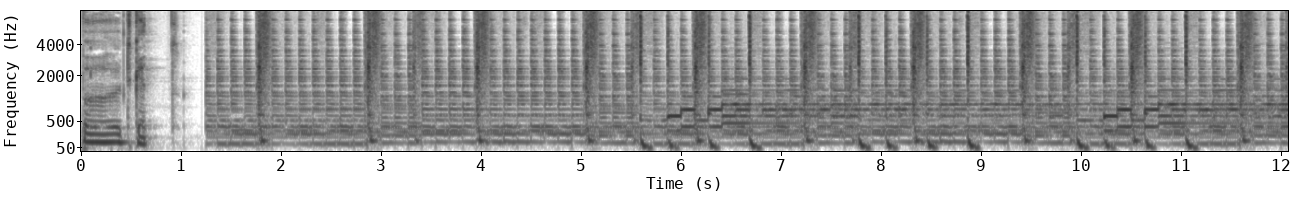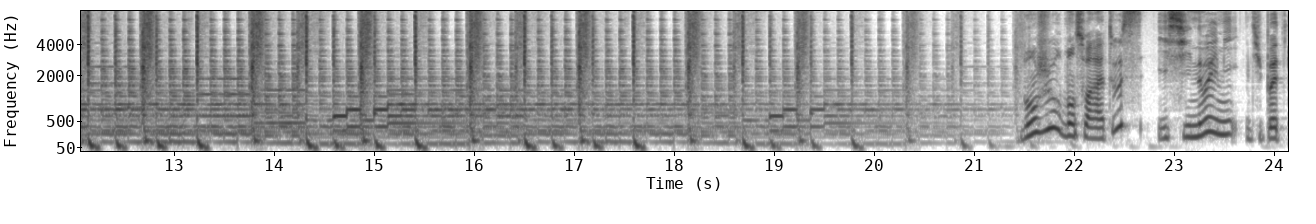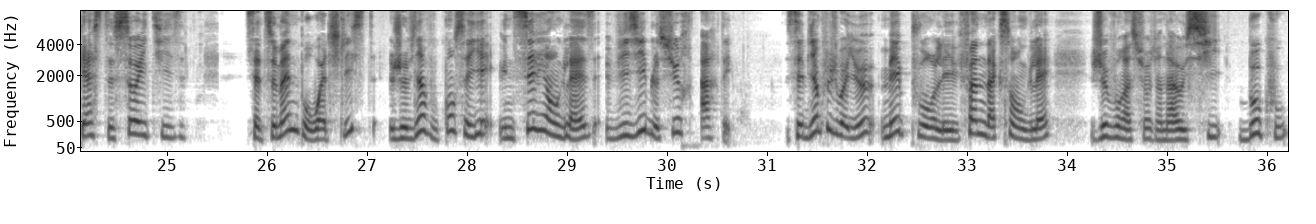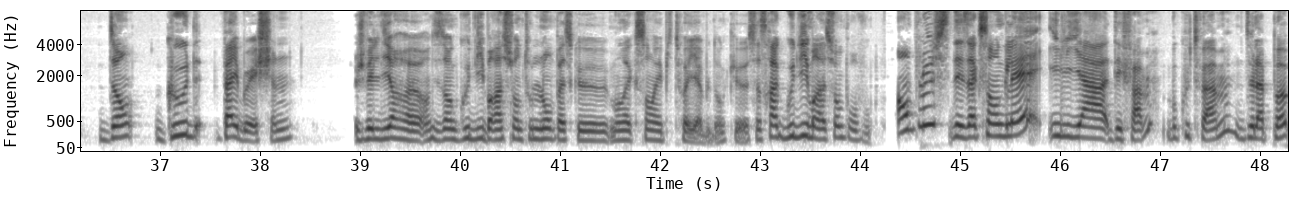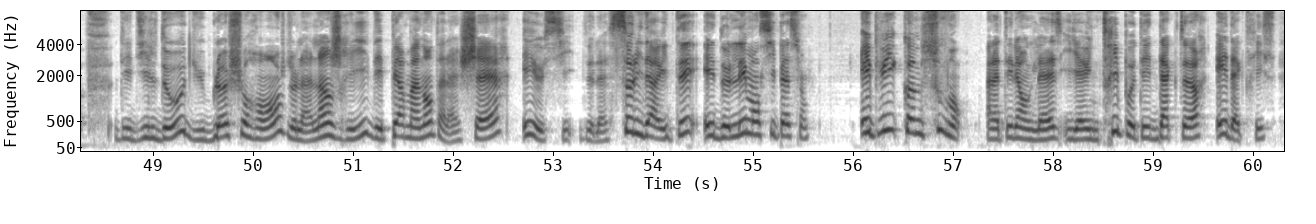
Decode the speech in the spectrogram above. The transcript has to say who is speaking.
Speaker 1: Podcast.
Speaker 2: Bonjour, bonsoir à tous, ici Noémie du podcast So It Is. Cette semaine pour Watchlist, je viens vous conseiller une série anglaise visible sur Arte. C'est bien plus joyeux, mais pour les fans d'accent anglais, je vous rassure, il y en a aussi beaucoup dans Good Vibration, je vais le dire euh, en disant good vibration tout le long parce que mon accent est pitoyable. Donc euh, ça sera good vibration pour vous. En plus des accents anglais, il y a des femmes, beaucoup de femmes, de la pop, des dildos, du blush orange, de la lingerie, des permanentes à la chair et aussi de la solidarité et de l'émancipation. Et puis, comme souvent à la télé anglaise, il y a une tripotée d'acteurs et d'actrices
